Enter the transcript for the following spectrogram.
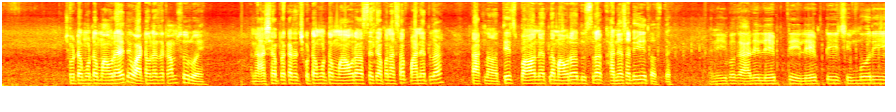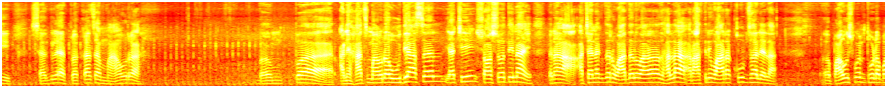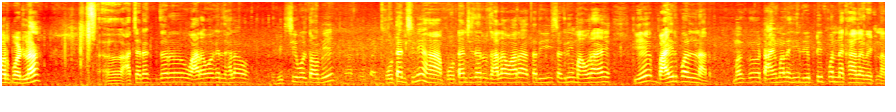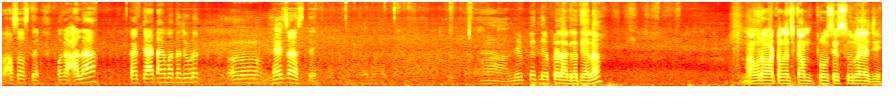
छोटा मोठा मावरा आहे ते वाटवण्याचं काम सुरू आहे. आणि अशा प्रकारचा छोटा मोठा मावरा असतं ते आपण असा पाण्यातला टाकणार. तेच पाहुण्यातला मावरा दुसरा खाण्यासाठी येत असतं आणि ही बघा आले लेपटी लेपटी चिंबोरी सगळ्या प्रकारचा मावरा. बंपर. आणि हाच मावरा उद्या असेल याची शाश्वती नाही. कारण अचानक जर वादळ वारा झाला रात्री वारा खूप झालेला. पाऊस पण थोडाफार पडला. अचानक जर वारा वगैरे झाला हिटची बोलतो आम्ही. पोटांची नाही? हां पोटांची जर झाला वारा तर ही सगळी मावरा आहे. हे बाहेर पडणार. मग टायमाला ही लिपटी पण नाही खायला भेटणार. असं असतं बघा आला का त्या टायमात जेवढं घ्यायचं असते हां लेफ्ट्यात लेपट्या लागल्या त्याला मावरा वाटवण्याचं काम प्रोसेस सुरू आहे जी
